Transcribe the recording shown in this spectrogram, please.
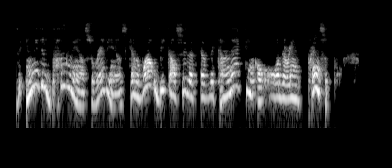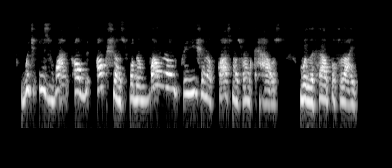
The immediate brilliance radiance can well be considered as the connecting or ordering principle, which is one of the options for the well-known creation of cosmos from chaos with the help of light.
